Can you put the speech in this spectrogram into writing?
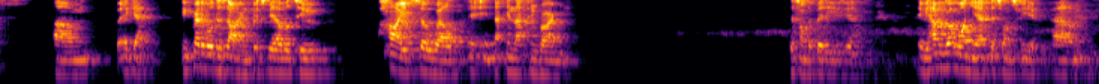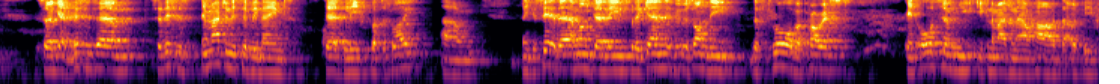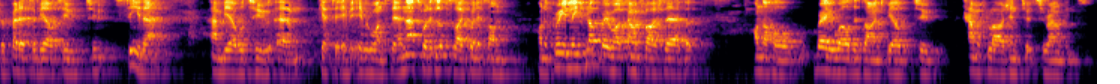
Um, but again, incredible design for it to be able to hide so well in that, in that environment. This one's a bit easier. If you haven't got one yet, this one's for you. Um, so again, this is um, so this is imaginatively named dead leaf butterfly. Um, and you can see it there among dead leaves, but again, if it was on the, the floor of a forest in autumn, you, you can imagine how hard that would be for a predator to be able to, to see that and be able to um, get it if, if it wanted it. And that's what it looks like when it's on, on a green leaf. Not very well camouflaged there, but on the whole, very well designed to be able to camouflage into its surroundings.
